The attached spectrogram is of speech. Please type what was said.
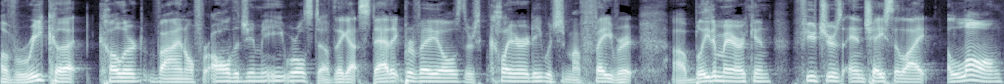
of recut colored vinyl for all the Jimmy Eat World stuff. They got Static Prevails, there's Clarity, which is my favorite, uh, Bleed American, Futures, and Chase the Light, along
